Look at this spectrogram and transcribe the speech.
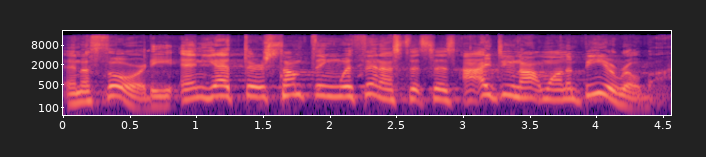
an authority, and yet there's something within us that says, I do not want to be a robot.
